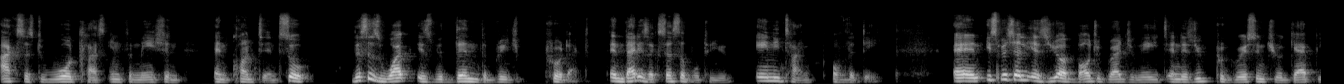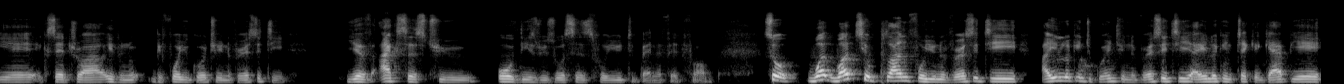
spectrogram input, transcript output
access to world class information and content. So, this is what is within the Bridge product, and that is accessible to you any time of the day. And especially as you're about to graduate and as you progress into your gap year, etc., even before you go to university, you have access to all these resources for you to benefit from. So, what what's your plan for university? Are you looking to go into university? Are you looking to take a gap year?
